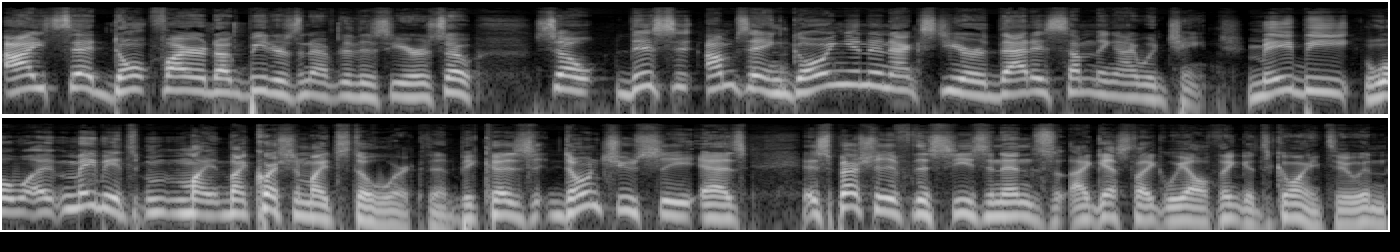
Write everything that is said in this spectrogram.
I said don't fire Doug Pederson after this year. So, so this, is, I'm saying going into next year, that is something I would change. maybe well maybe it's my my question might still work then because don't you see as especially if this season ends I guess like we all think it's going to and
